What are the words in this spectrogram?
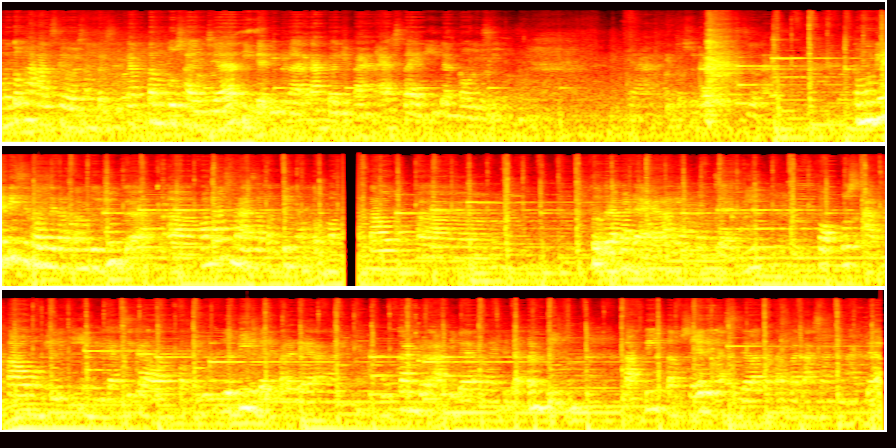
untuk hak atas kebebasan berserikat tentu saja tidak dibenarkan bagi PNS, TNI, dan polisi. Ya, itu sudah jelas. Kemudian di situasi tertentu juga, uh, Kontras merasa penting untuk memantau uh, beberapa daerah yang menjadi fokus atau memiliki indikasi kerawanan pemilu lebih daripada daerah lainnya. Bukan berarti daerah lain tidak penting, tapi tentu saja dengan segala keterbatasan yang ada,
